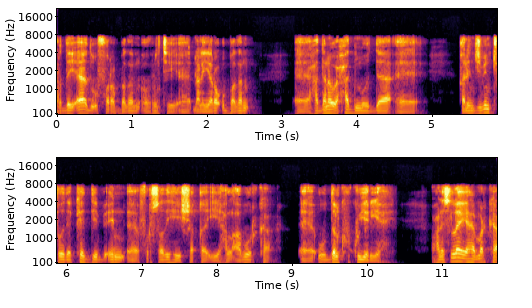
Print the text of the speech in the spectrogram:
arday aad u fara badan oo runtii dhalinyaro u badan haddana waxaad moodaa qalinjibintooda kadib in fursadihii shaqo iyo hal abuurka uu dalku ku yaryahay waxaan is leeyahay marka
